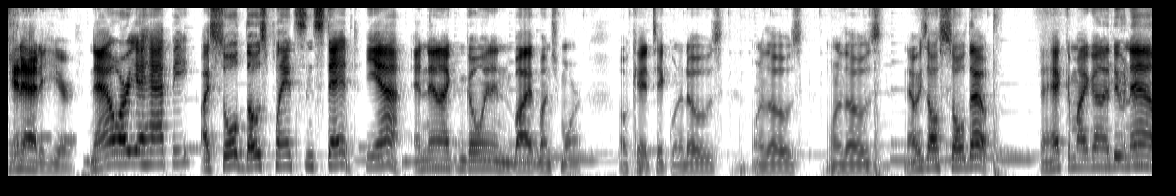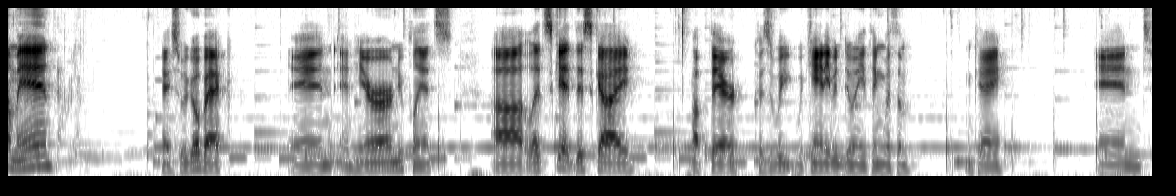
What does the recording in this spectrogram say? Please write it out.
Get out of here. Now, are you happy? I sold those plants instead. Yeah, and then I can go in and buy a bunch more. Okay, take one of those, one of those, one of those. Now he's all sold out. The heck am I gonna do now, man? Okay, so we go back, and and here are our new plants. Uh, let's get this guy up there, because we, we can't even do anything with him. Okay, and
